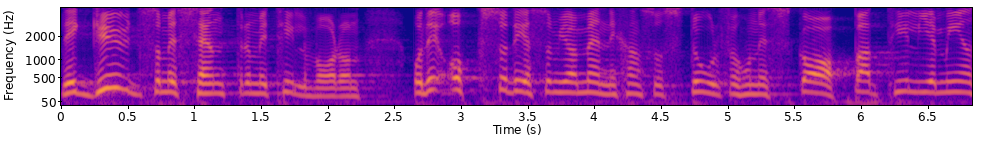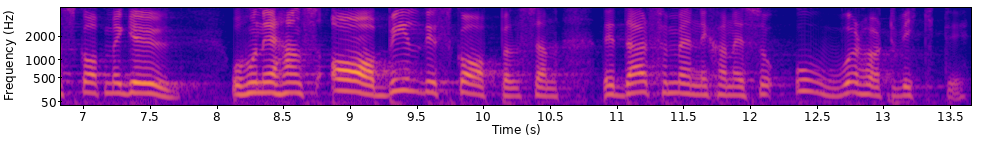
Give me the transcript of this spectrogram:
Det är Gud som är centrum i tillvaron. Och det är också det som gör människan så stor, för hon är skapad till gemenskap med Gud. Och hon är hans avbild i skapelsen. Det är därför människan är så oerhört viktig.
